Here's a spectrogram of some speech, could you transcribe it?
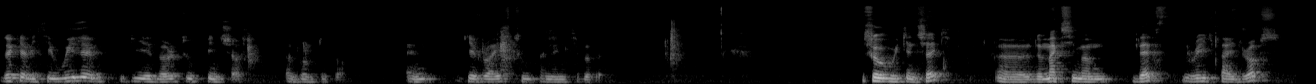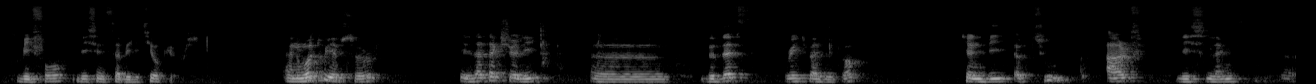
the cavity will be able to pinch off above the drop and give rise to an anti-bubble. So we can check uh, the maximum depth reached by drops before this instability occurs. And what we observe is that actually uh, the depth reached by the drop can be up to half this length, uh,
